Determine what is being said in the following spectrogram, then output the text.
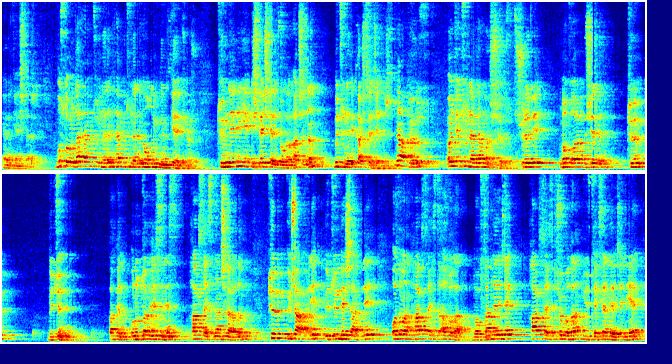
Evet gençler. Bu soruda hem tümlerin hem bütünlerin ne olduğunu bilmemiz gerekiyor. Tümleri 75 derece olan açının bütünleri kaç derecedir? Ne yapıyoruz? Önce tümlerden başlıyoruz. Şuraya bir not olarak düşelim. Tüm, bütün. Bakın unutabilirsiniz. Harf sayısından çıkaralım. Tüm 3 harfli, bütün 5 harfli. O zaman harf sayısı az olan 90 derece, harf sayısı çok olan 180 derece diye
